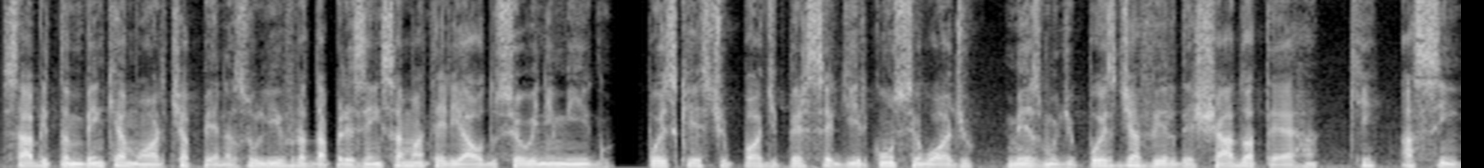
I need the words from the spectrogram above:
Sabe também que a morte apenas o livra da presença material do seu inimigo, pois que este pode perseguir com seu ódio, mesmo depois de haver deixado a terra, que, assim,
